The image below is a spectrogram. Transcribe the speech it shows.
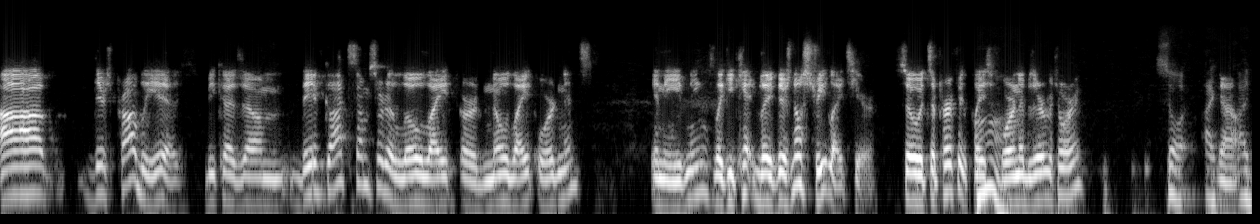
Uh, there's probably is because um, they've got some sort of low light or no light ordinance in the evenings. Like you can't like there's no street lights here, so it's a perfect place Oh. for an observatory. So I, Yeah. I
